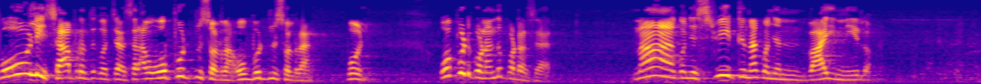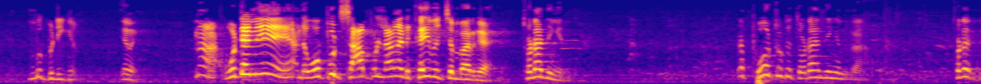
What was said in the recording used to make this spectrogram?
போலி சாப்பிட்றதுக்கு வச்சான் சார். அவன் ஒப்புட்டுன்னு சொல்கிறான் ஒப்புட்டுன்னு சொல்கிறான் போலி. ஒப்புட்டு கொண்டாந்து போட்டான் சார். நான் கொஞ்சம் ஸ்வீட்டுனா கொஞ்சம் வாய் நீளம். ரொம்ப பிடிக்கும் எனக்கு. நான் உடனே அந்த ஒப்புட்டு சாப்பிட்லான்னு கை வச்சேன் பாருங்க. தொடாதீங்க. போட்டுவிட்டு தொடாதீங்கன்றான். தொட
